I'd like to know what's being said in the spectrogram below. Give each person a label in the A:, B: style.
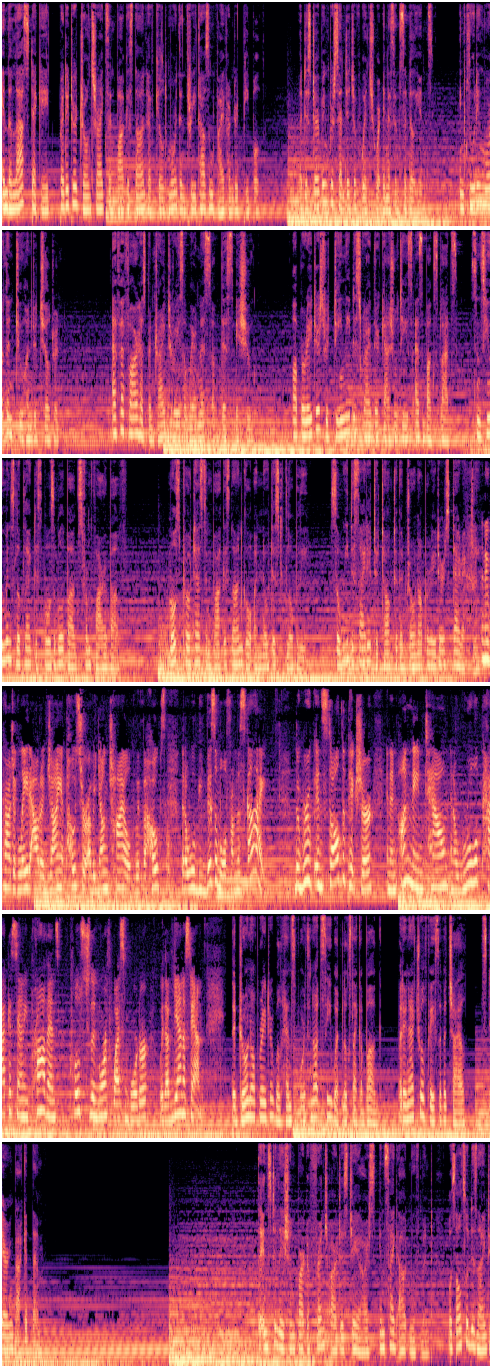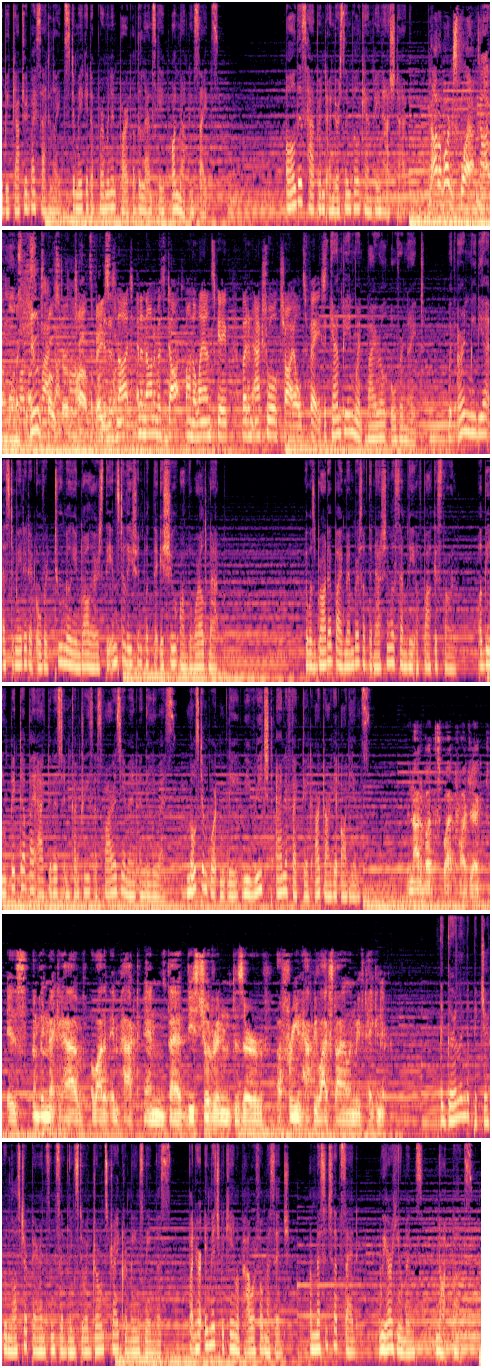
A: In the last decade, predator drone strikes in Pakistan have killed more than 3,500 people, a disturbing percentage of which were innocent civilians, including more than 200 children. FFR has been trying to raise awareness of this issue. Operators routinely describe their casualties as bug splats, since humans look like disposable bugs from far above. Most protests in Pakistan go unnoticed globally, so we decided to talk to the drone operators directly.
B: The new project laid out a giant poster of a young child with the hopes that it will be visible from the sky. The group installed the picture in an unnamed town in a rural Pakistani province close to the northwest border with Afghanistan.
A: The drone operator will henceforth not see what looks like a bug, but an actual face of a child staring back at them. The installation, part of French artist JR's Inside Out movement, was also designed to be captured by satellites to make it a permanent part of the landscape on mapping sites. All this happened under simple campaign hashtag.
C: Not a bug splat.
D: Not a bug
C: A huge poster of a child's face.
E: It is not an anonymous dot on the landscape, but an actual child's face.
A: The campaign went viral overnight. With earned media estimated at over $2 million, the installation put the issue on the world map. It was brought up by members of the National Assembly of Pakistan, while being picked up by activists in countries as far as Yemen and the US. Most importantly, we reached and affected our target audience.
F: The Not a Bug Splat project is something that could have a lot of impact and that these children deserve a free and happy lifestyle and we've taken it.
A: The girl in the picture who lost her parents and siblings to a drone strike remains nameless, but her image became a powerful message a message that said, We are humans, not bugs.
